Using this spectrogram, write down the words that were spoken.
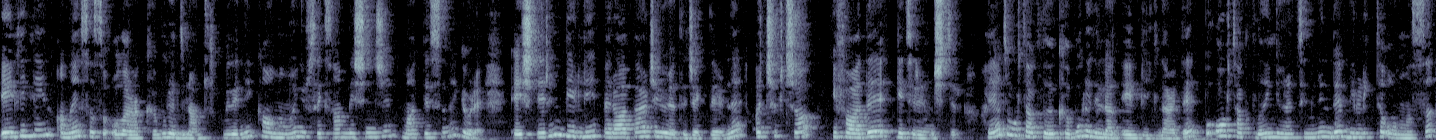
Evliliğin anayasası olarak kabul edilen Türk Medeni Kanunu'nun 185. maddesine göre eşlerin birliği beraberce yöneteceklerine açıkça ifade getirilmiştir. Hayat ortaklığı kabul edilen evliliklerde bu ortaklığın yönetiminin de birlikte olması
